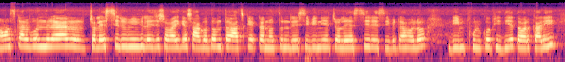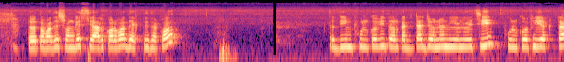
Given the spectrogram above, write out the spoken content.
নমস্কার বন্ধুরা, চলে এসেছি রুমি ভিলেজে সবাইকে স্বাগতম। তো আজকে একটা নতুন রেসিপি নিয়ে চলে এসেছি। রেসিপিটা হলো ডিম ফুলকপি দিয়ে তরকারি। তো তোমাদের সঙ্গে শেয়ার করবা, দেখতে থাকো। তো ডিম ফুলকপি তরকারিটার জন্য নিয়ে নিয়েছি ফুলকপি একটা।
